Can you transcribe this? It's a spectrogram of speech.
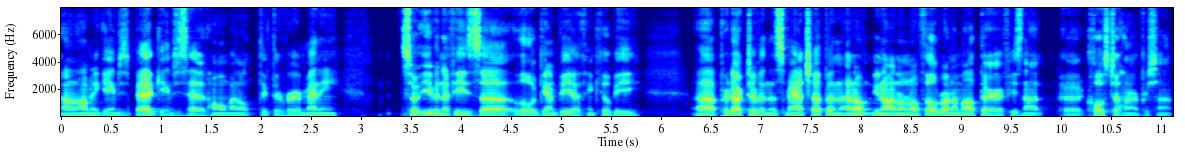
I don't know how many games, bad games he's had at home. I don't think there are very many. So even if he's uh, a little gimpy, I think he'll be uh, productive in this matchup. And I don't, you know, I don't know if they'll run him out there if he's not uh, close to 100 percent.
